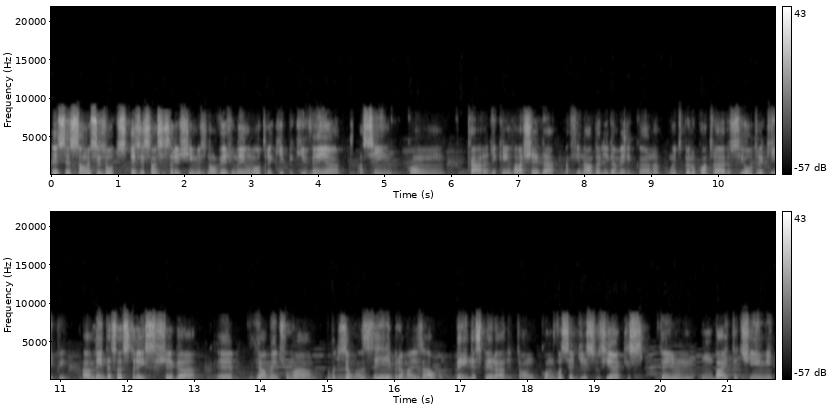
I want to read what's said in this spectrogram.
exceção esses outros, exceção esses três times, não vejo nenhuma outra equipe que venha assim com cara de quem vai chegar à final da Liga Americana. Muito pelo contrário, se outra equipe, além dessas três, chegar, é realmente uma, não vou dizer uma zebra, mas algo bem inesperado. Então, como você disse, os Yankees tem um, um, baita time.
